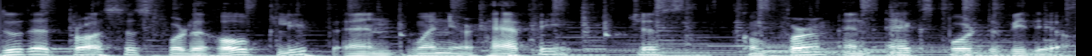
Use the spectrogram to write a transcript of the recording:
Do that process for the whole clip and when you're happy just confirm and export the video.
